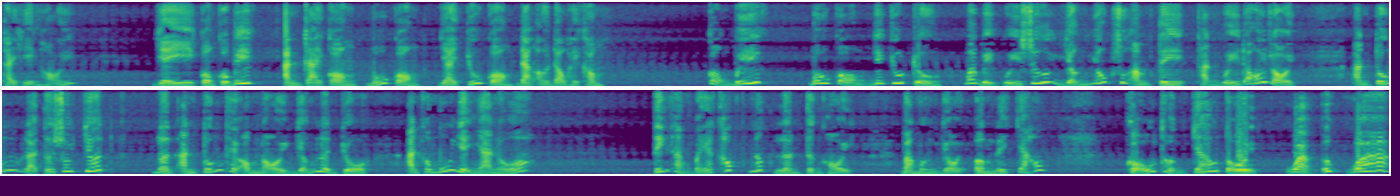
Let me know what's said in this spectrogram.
Thầy Hiện hỏi, Vậy con có biết anh trai con, bố con và chú con đang ở đâu hay không? Con biết, bố con với chú Trường mới bị quỷ sứ dẫn nhốt xuống âm ti thành quỷ đói rồi. Anh Tuấn lại tới số chết, nên anh Tuấn theo ông nội dẫn lên chùa. Anh không muốn về nhà nữa. Tiếng thằng bé khóc nức lên từng hồi. Bà mừng dội ôm lấy cháu. Khổ thân cháu tôi, oan ức quá.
